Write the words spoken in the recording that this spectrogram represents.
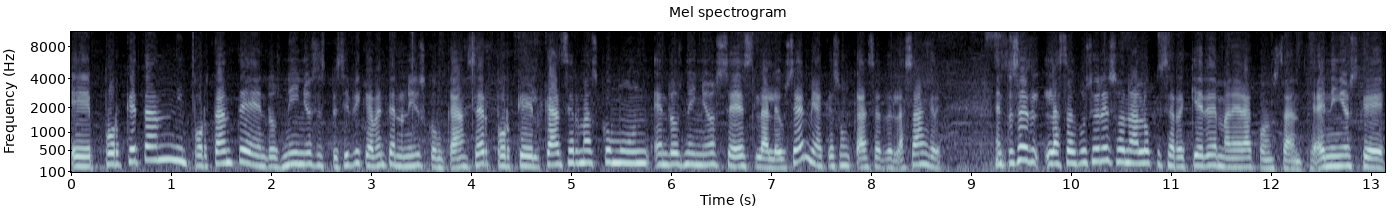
Eh, ¿Por qué tan importante en los niños, específicamente en los niños con cáncer? Porque el cáncer más común en los niños es la leucemia, que es un cáncer de la sangre. Entonces, las transfusiones son algo que se requiere de manera constante. Hay niños que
